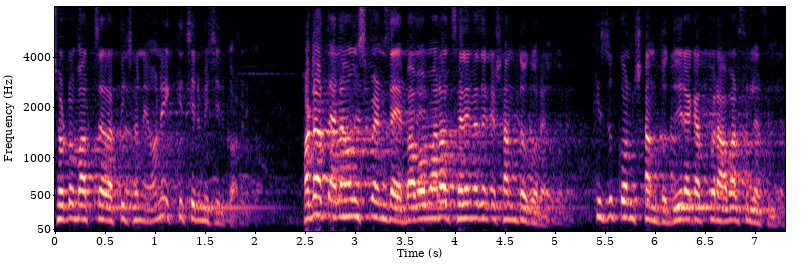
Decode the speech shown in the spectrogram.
ছোট বাচ্চারা পিছনে অনেক কিচির মিচির করে। হঠাৎ অ্যানাউন্সমেন্ট দেয় বাবা মারা ছেলে মেয়েদেরকে শান্ত করে। কিছুক্ষণ শান্ত দুই রাকাত পরে আবার চিল্লা চিল্লা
